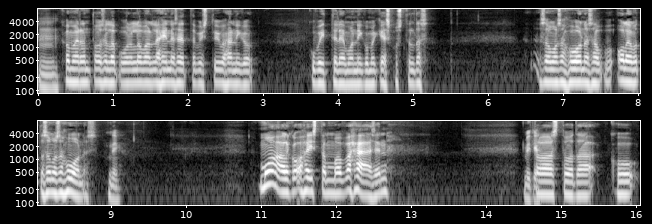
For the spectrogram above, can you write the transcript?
Mm. kameran toisella puolella, vaan lähinnä se, että pystyy vähän niin kuvittelemaan, niin kuin me keskusteltaisiin samassa huoneessa, olematta samassa huoneessa. Niin. Mua alkoi ahistamaan vähäsen Mikä? taas tuota, kun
